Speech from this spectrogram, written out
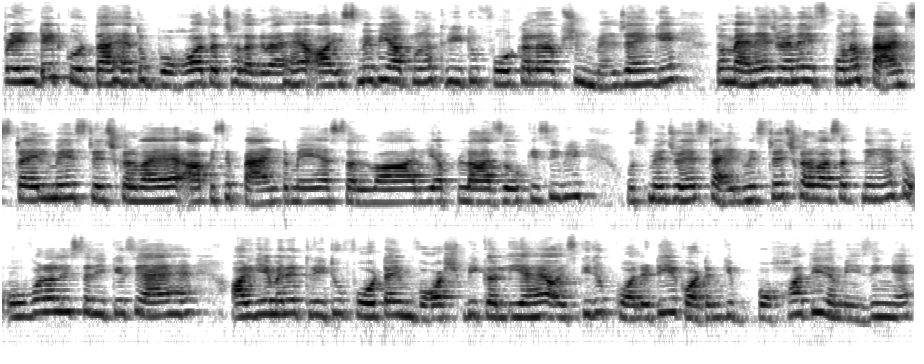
प्रिंटेड कुर्ता है तो बहुत अच्छा लग रहा है और इसमें भी आपको ना three two four colour option मिल जाएँगे। तो मैंने जो है ना इसको ना पैंट स्टाइल में स्टिच करवाया है। आप इसे पैंट में या सलवार या प्लाजो किसी भी उसमें जो है स्टाइल में स्टिच करवा सकते हैं। तो ओवरऑल इस तरीके से आया है और ये मैंने three two four time wash भी कर लिया है और इसकी जो क्वालिटी है कॉटन की बहुत ही अमेजिंग है।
